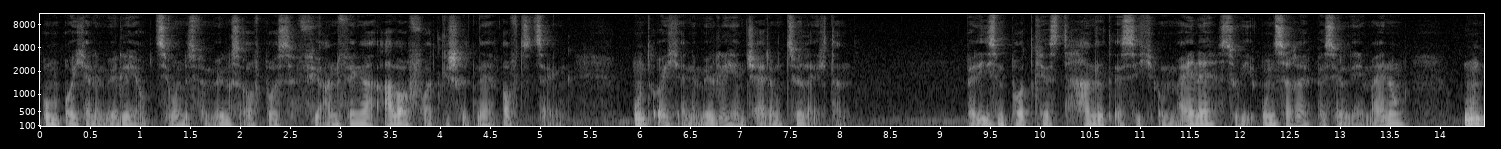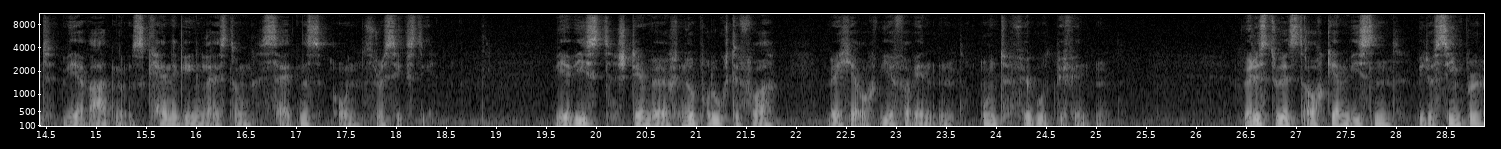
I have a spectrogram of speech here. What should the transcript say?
um euch eine mögliche Option des Vermögensaufbaus für Anfänger, aber auch Fortgeschrittene aufzuzeigen und euch eine mögliche Entscheidung zu erleichtern. Bei diesem Podcast handelt es sich um meine sowie unsere persönliche Meinung und wir erwarten uns keine Gegenleistung seitens Own360. Wie ihr wisst, stellen wir euch nur Produkte vor, welche auch wir verwenden und für gut befinden. Würdest du jetzt auch gern wissen, wie du simpel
